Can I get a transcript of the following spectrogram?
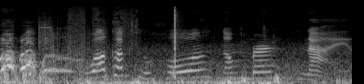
Welcome to hole number nine.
